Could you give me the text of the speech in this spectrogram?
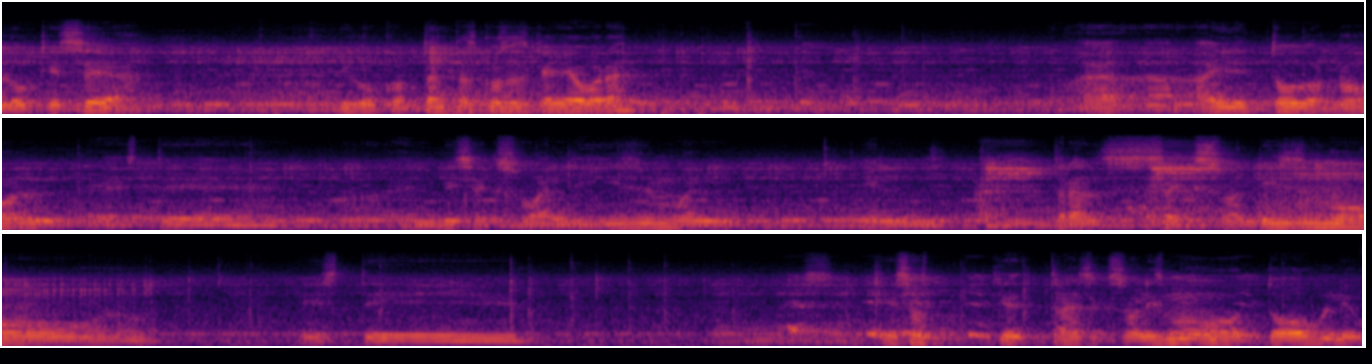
Lo que sea. Digo, con tantas cosas que hay ahora, ha- ha- hay de todo, ¿no? El, este, el bisexualismo, el, el transexualismo, este, eso, que transexualismo doble o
